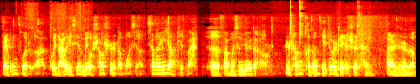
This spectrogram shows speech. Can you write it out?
代工作者，会拿到一些没有上市的模型，相当于样品吧。呃，发模型约稿，日常可能也就是这些事。但是呢，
